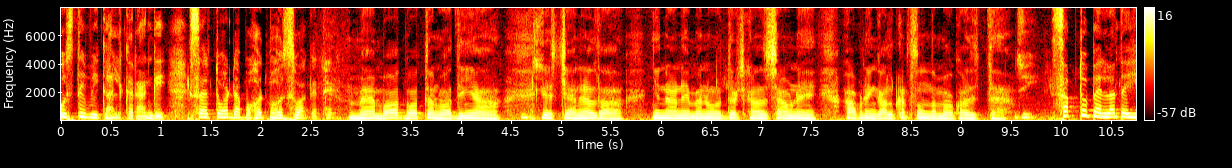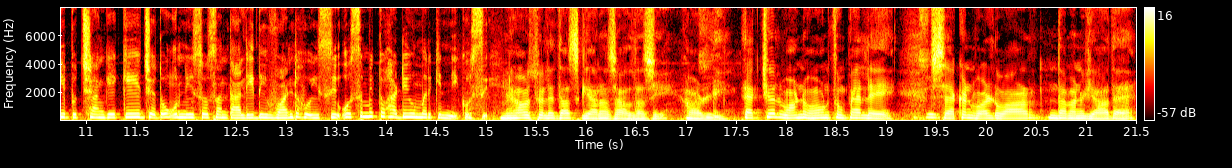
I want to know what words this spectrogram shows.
ਉਸ ਤੇ ਵੀ ਗੱਲ ਕਰਾਂਗੇ। ਸਰ ਤੁਹਾਡਾ ਬਹੁਤ ਬਹੁਤ ਸਵਾਗਤ ਹੈ। ਮੈਂ ਬਹੁਤ ਬਹੁਤ ਧੰਨਵਾਦੀ ਹਾਂ ਇਸ ਚੈਨਲ ਦਾ ਜਿਨ੍ਹਾਂ ਨੇ ਮੈਨੂੰ ਦਰਸ਼ਕਾਂ ਦੇ ਸਾਹਮਣੇ ਆਪਣੀ ਗੱਲ ਕਰਨ ਦਾ ਮੌਕਾ ਦਿੱਤਾ। ਜੀ ਸਭ ਤੋਂ ਪਹਿਲਾਂ ਤਾਂ ਇਹੀ ਪੁੱਛਾਂਗੇ ਕਿ ਜਦੋਂ 1947 ਦੀ ਵੰਡ ਹੋਈ ਸੀ ਉਸ ਸਮੇਂ ਤੁਹਾਡੀ ਉਮਰ ਕਿੰਨੀ ਕੁ ਸੀ? ਮੈਂ ਉਸ ਵੇਲੇ 10 11 ਸਾਲ ਦਾ ਸੀ ਹਾਰਡਲੀ ਐਕਚੁਅਲ ਵੰਡ ਹੋਣ ਤੋਂ ਪਹਿਲੇ। ਸੈਕੰਡ ਵਰਲਡ ਵਾਰ ਦਾ ਮੈਨੂੰ ਯਾਦ ਹੈ।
